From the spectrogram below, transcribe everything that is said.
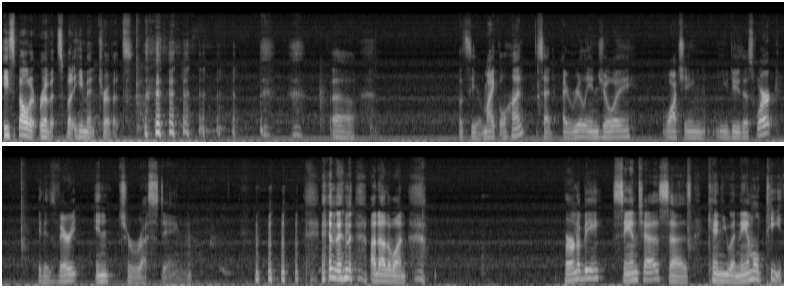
He, spelled it rivets, but he meant trivets. uh, let's see here. Michael Hunt said, I really enjoy watching you do this work. It is very interesting. and then another one. Burnaby Sanchez says, Can you enamel teeth?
